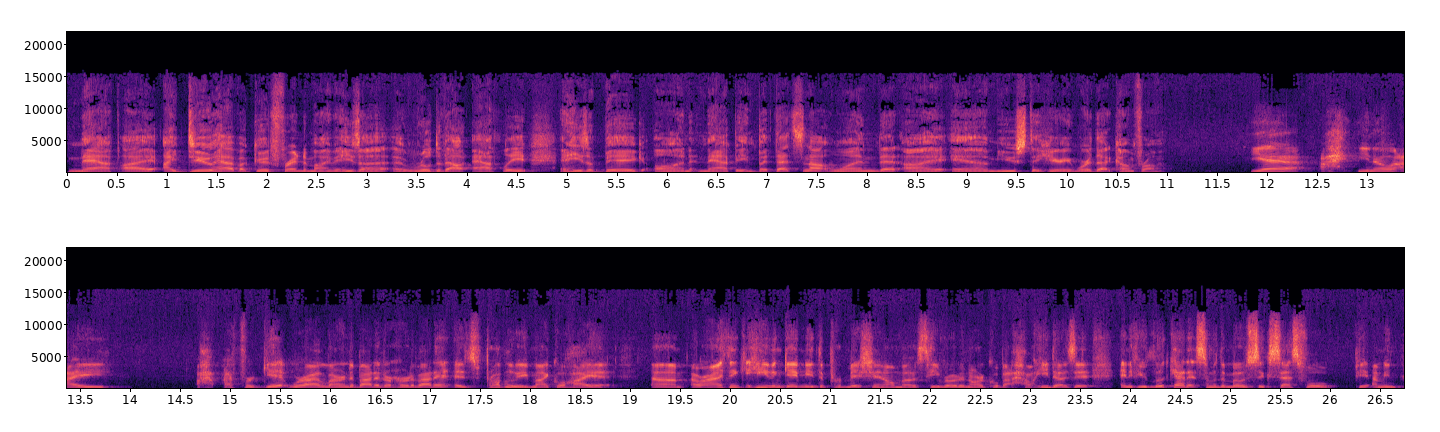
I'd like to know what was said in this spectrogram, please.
nap, I, I do have a good friend of mine. He's a, a real devout athlete and he's a big on napping, but that's not one that I am used to hearing. Where'd that come from? Yeah, I, you know, I I forget where I learned about it or heard about it. It's probably Michael Hyatt. Um, or I think he even gave me the permission almost. He wrote an article about how he does it. And if you look at it, some of the most successful, I mean,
